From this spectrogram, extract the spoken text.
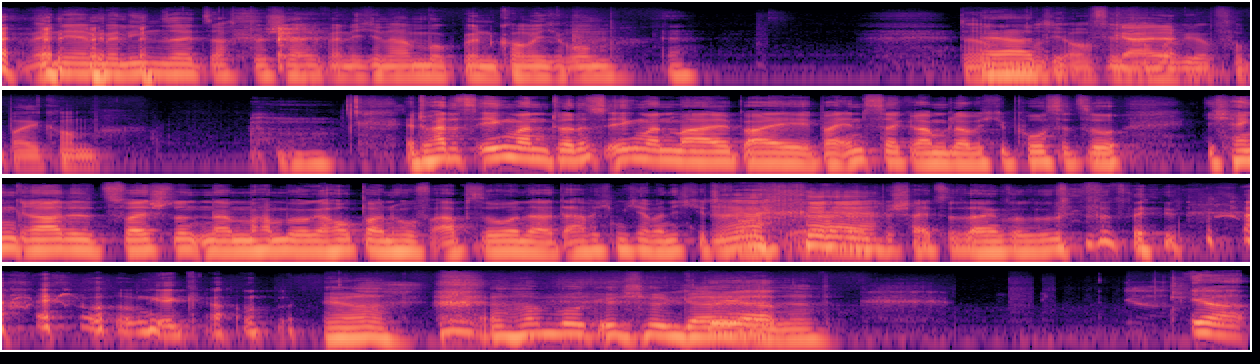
Wenn ihr in Berlin seid, sagt Bescheid. Wenn ich in Hamburg bin, komme ich rum. Da Ja, muss ich auf jeden. Fall mal wieder vorbeikommen. Ja, du hattest irgendwann, du hattest irgendwann mal bei, bei Instagram, glaube ich, gepostet, so, ich hänge gerade zwei Stunden am Hamburger Hauptbahnhof ab, so, und da, da habe ich mich aber nicht getraut, äh, Bescheid zu sagen, so, das ist rumgekommen. Ja, Hamburg ist schon geil, Ja. Alter. Ja,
